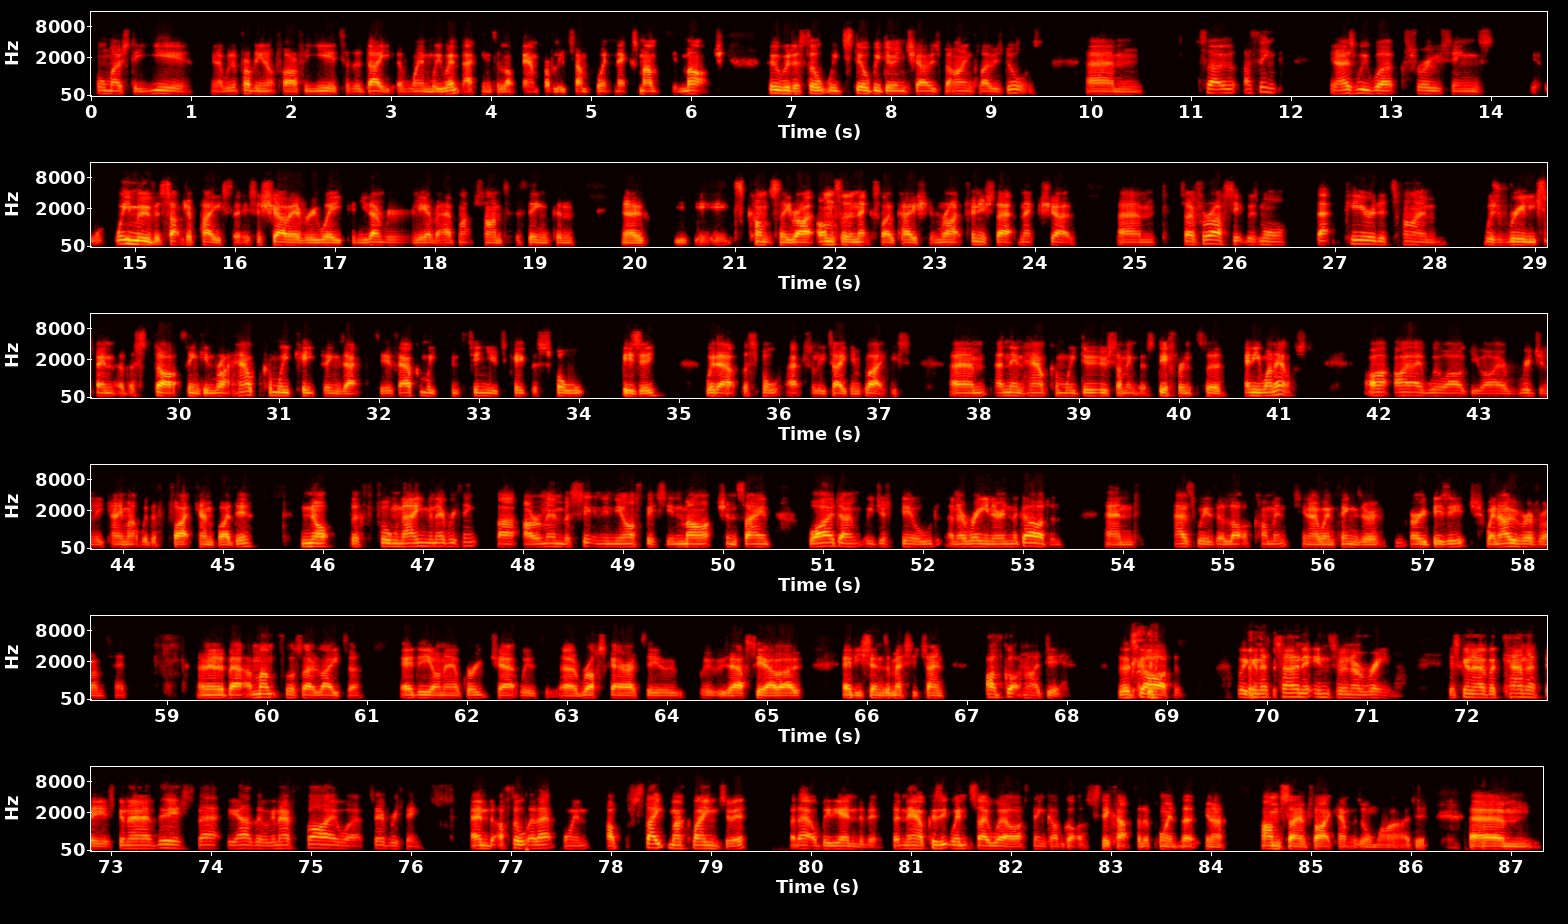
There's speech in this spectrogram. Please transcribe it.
almost a year, you know, we're probably not far off a year to the date of when we went back into lockdown, probably some point next month in March. Who would have thought we'd still be doing shows behind closed doors? Um, so I think, you know, as we work through things, we move at such a pace that it's a show every week and you don't really ever have much time to think and you know it's constantly right on to the next location right finish that next show um, so for us it was more that period of time was really spent at the start thinking right how can we keep things active? How can we continue to keep the sport busy without the sport actually taking place? Um, and then how can we do something that's different to anyone else? I, I will argue I originally came up with a fight camp idea, not the full name and everything, but I remember sitting in the office in March and saying, why don't we just build an arena in the garden? And as with a lot of comments, you know, when things are very busy, it just went over everyone's head. And then about a month or so later, Eddie on our group chat with uh, Ross Garrity, who, who was our COO, Eddie sends a message saying, I've got an idea. The garden. We're going to turn it into an arena. It's going to have a canopy. It's going to have this, that, the other. We're going to have fireworks, everything. And I thought at that point, I'll stake my claim to it, but that'll be the end of it. But now, because it went so well, I think I've got to stick up for the point that, you know, I'm saying fight camp was all my idea. Um,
